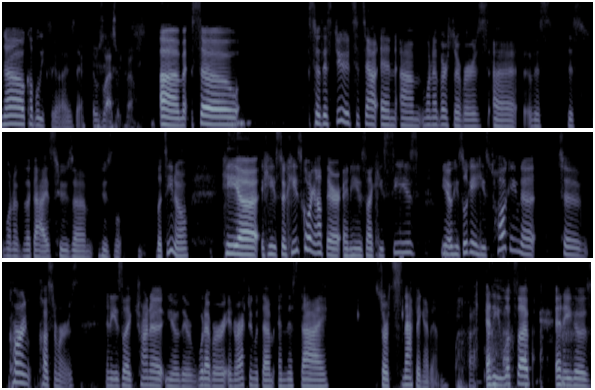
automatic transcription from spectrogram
No, a couple weeks ago I was there. It was last week, Val. Um, so so this dude sits out and um one of our servers, uh this this one of the guys who's um who's Latino, he uh he so he's going out there and he's like he sees, you know, he's looking, he's talking to to current customers and he's like trying to, you know, they're whatever, interacting with them, and this guy starts snapping at him. and he looks up and he goes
